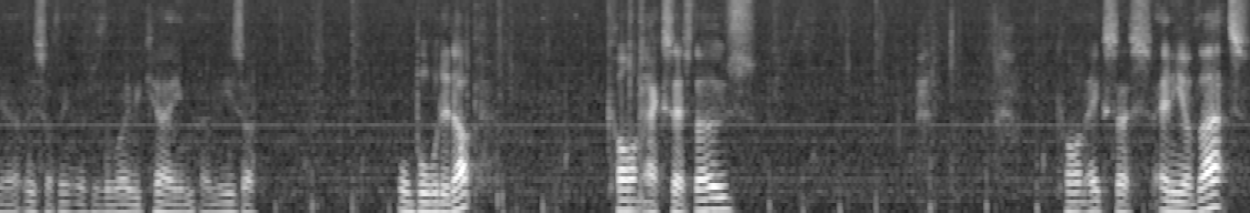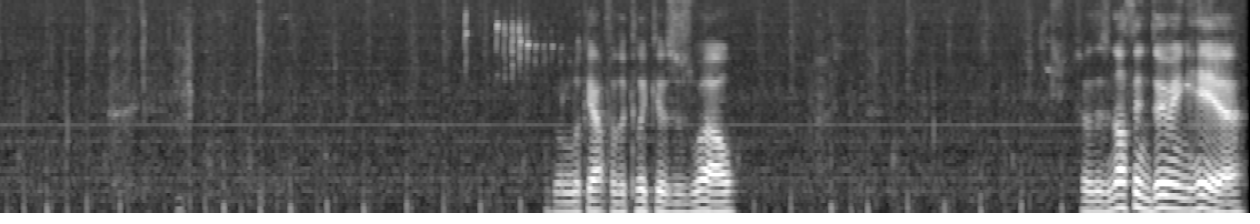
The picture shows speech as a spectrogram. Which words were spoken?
Yeah, this, I think this was the way we came, and these are all boarded up. Can't access those. Can't access any of that. We've got to look out for the clickers as well. So there's nothing doing here.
